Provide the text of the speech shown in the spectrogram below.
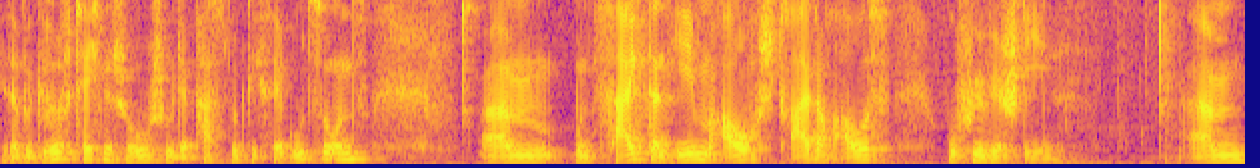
dieser Begriff technische Hochschule, der passt wirklich sehr gut zu uns ähm, und zeigt dann eben auch, strahlt auch aus, wofür wir stehen. Ähm,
